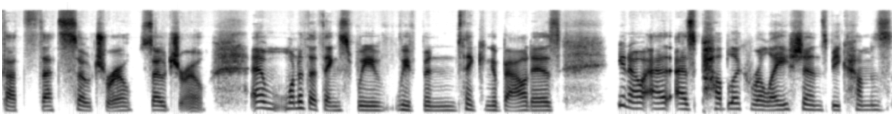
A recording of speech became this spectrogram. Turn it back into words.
that's that's so true, so true. And one of the things we've we've been thinking about is, you know, as, as public relations becomes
